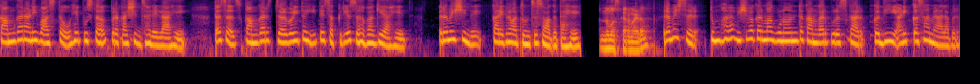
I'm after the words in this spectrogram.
कामगार आणि वास्तव हे पुस्तक प्रकाशित झालेलं आहे. तसंच कामगार चळवळीतही ते सक्रिय सहभागी आहेत. रमेश शिंदे कार्यक्रमात तुमचं स्वागत आहे. नमस्कार मॅडम. रमेश सर तुम्हाला विश्वकर्मा गुणवंत कामगार पुरस्कार कधी आणि कसा मिळाला बरं?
